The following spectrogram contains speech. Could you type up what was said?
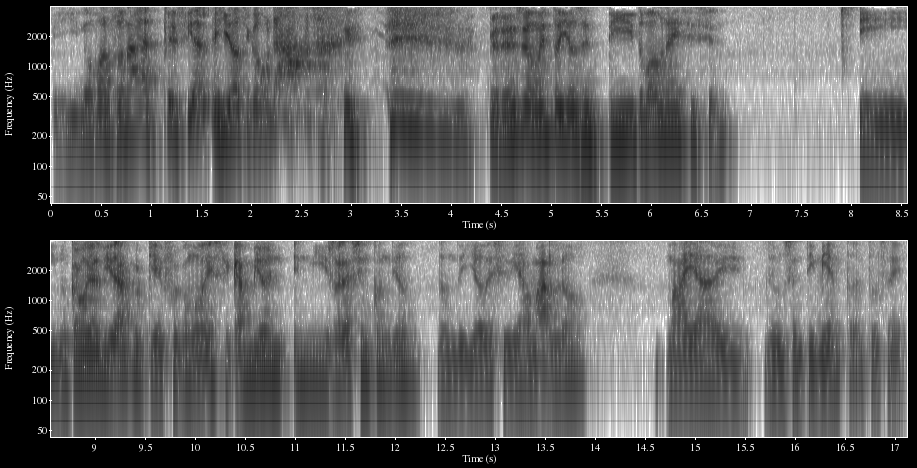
Y no pasó nada especial. Y yo así como, nada. Pero en ese momento yo sentí, tomaba una decisión. Y nunca voy a olvidar porque fue como ese cambio en, en mi relación con Dios donde yo decidí amarlo más allá de, un sentimiento. Entonces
